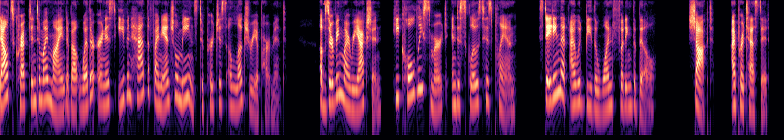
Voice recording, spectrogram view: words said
Doubts crept into my mind about whether Ernest even had the financial means to purchase a luxury apartment. Observing my reaction, he coldly smirked and disclosed his plan, stating that I would be the one footing the bill. Shocked, I protested,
